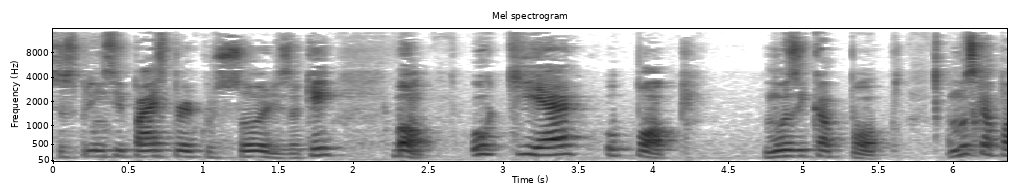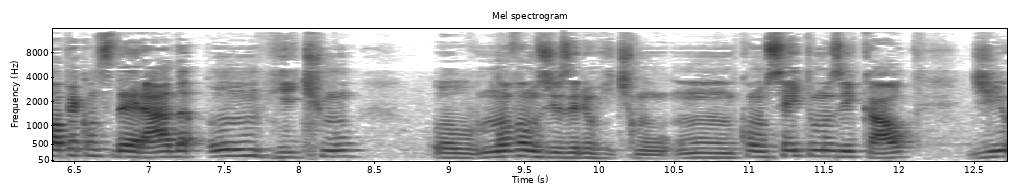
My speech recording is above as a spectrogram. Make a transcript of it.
seus principais percursores, ok? Bom, o que é o pop? Música pop. A música pop é considerada um ritmo, ou não vamos dizer um ritmo, um conceito musical de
